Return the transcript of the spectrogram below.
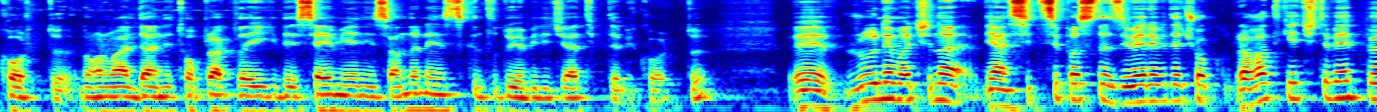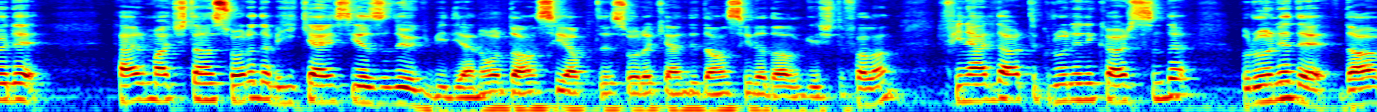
korttu. Normalde hani toprakla ilgili sevmeyen insanların en sıkıntı duyabileceği tipte bir korttu. Ve Rune maçına yani Tsitsipas'ı da Zverev'i de çok rahat geçti ve hep böyle her maçtan sonra da bir hikayesi yazılıyor gibiydi. Yani o dansı yaptı sonra kendi dansıyla dalga geçti falan. Finalde artık Rune'nin karşısında Rune de daha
